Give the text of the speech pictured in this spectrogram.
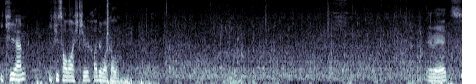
iki yem, iki savaşçı. Hadi bakalım. Evet.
